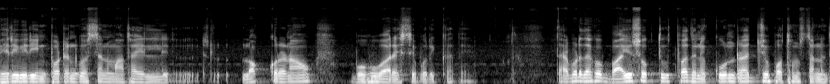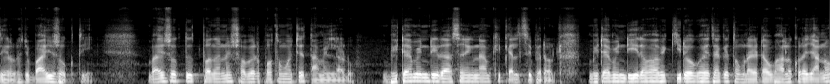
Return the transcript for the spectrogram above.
very very important question মাথায় লক করে নাও। বহুবার এসছে পরীক্ষাতে। তারপরে দেখো বায়ু শক্তি উৎপাদনে কোন রাজ্য প্রথম স্থান অধিকার করেছে? বায়ু শক্তি বায়ু শক্তি উৎপাদনে সবের প্রথম হচ্ছে তামিলনাড়ু। ভিটামিন ডি রাসায়নিক নাম কি? ক্যালসিফেরল। ভিটামিন ডির অভাবে কী রোগ হয়ে থাকে তোমরা এটাও ভালো করে জানো,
